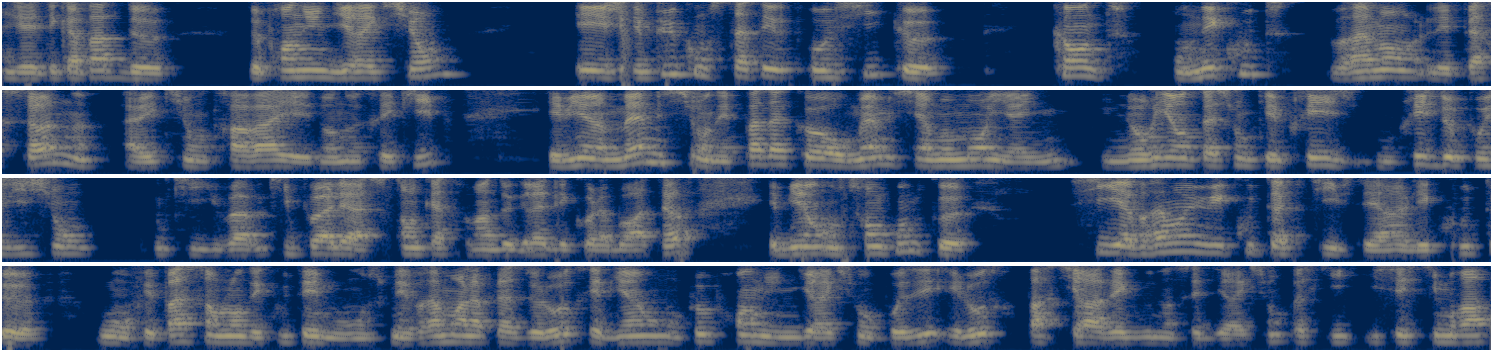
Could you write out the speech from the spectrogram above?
j'ai été capable de, prendre une direction. Et j'ai pu constater aussi que quand on écoute vraiment les personnes avec qui on travaille dans notre équipe, eh bien, même si on n'est pas d'accord ou même si à un moment il y a une, orientation qui est prise, une prise de position qui, va, qui peut aller à 180 degrés des collaborateurs, eh bien, on se rend compte que s'il y a vraiment eu écoute active, c'est-à-dire l'écoute euh, où on ne fait pas semblant d'écouter, mais où on se met vraiment à la place de l'autre, eh bien, on peut prendre une direction opposée et l'autre partira avec vous dans cette direction parce qu'il s'estimera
